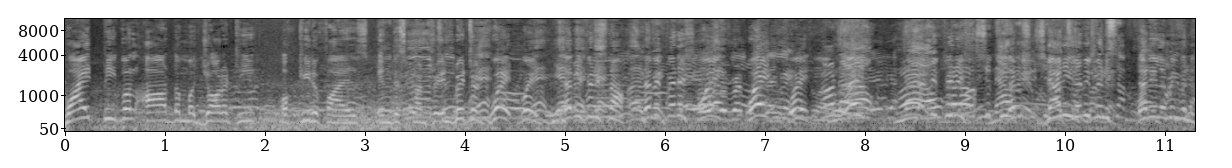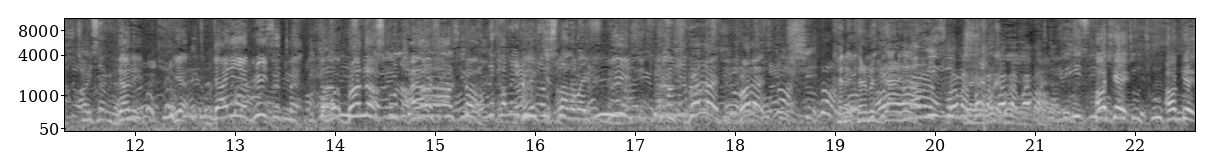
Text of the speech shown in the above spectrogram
white people are the majority of pedophiles in this country, in Britain. Wait, wait. Let me finish now. Let me finish. Wait, wait, wait. Now, Let now, me finish. now- Let me- Danny, let me finish. Danny, let me finish. Danny, yeah. Danny agrees with me. Brother, I ask you to stop. Please, please, brothers, brothers. Can, can I bring Danny? Okay, okay.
